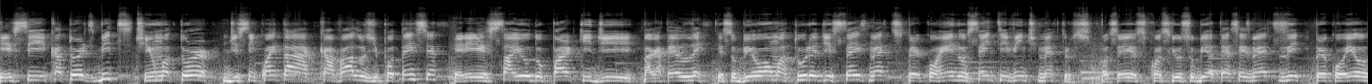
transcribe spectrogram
Esse 14 bits tinha um motor de 50 cavalos de potência. Ele saiu do parque de Bagatelle e subiu a uma altura de 6 metros, percorrendo 120 metros. Ou seja, conseguiu subir até 6 metros e percorreu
